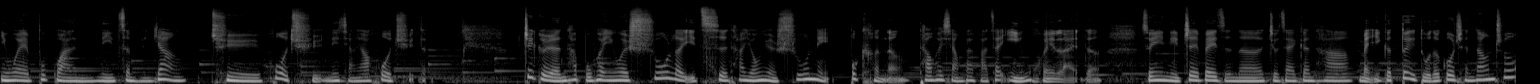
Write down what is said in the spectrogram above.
因为不管你怎么样去获取你想要获取的。这个人他不会因为输了一次，他永远输你，不可能，他会想办法再赢回来的。所以你这辈子呢，就在跟他每一个对赌的过程当中，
